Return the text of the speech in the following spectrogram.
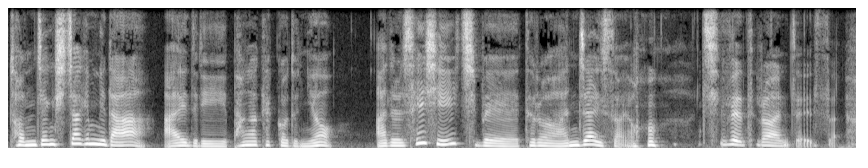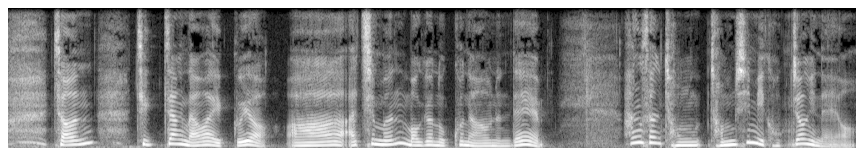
전쟁 시작입니다. 아이들이 방학했거든요. 아들 셋이 집에 들어 앉아 있어요. 집에 들어 앉아 있어요. 전 직장 나와 있고요. 아, 아침은 먹여놓고 나오는데 항상 점, 점심이 걱정이네요.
